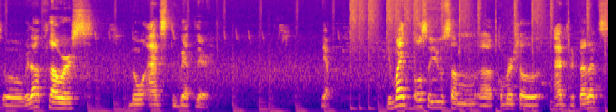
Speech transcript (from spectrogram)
So without flowers, no ants to get there. Yeah. You might also use some uh, commercial ant repellents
